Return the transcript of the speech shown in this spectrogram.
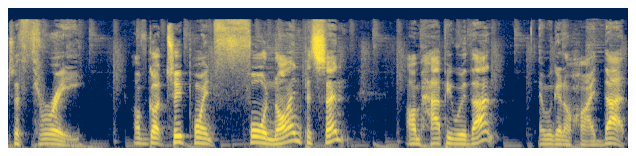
to 3. I've got 2.49%. I'm happy with that. And we're going to hide that.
